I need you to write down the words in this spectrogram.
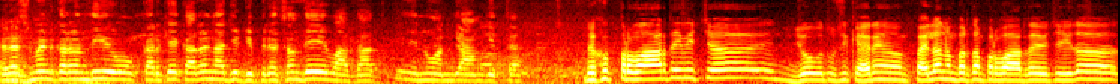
ਹੈਰੈਸਮੈਂਟ ਕਰਨ ਦੀ ਉਹ ਕਰਕੇ ਕਾਰਨ ਅੱਜ ਡਿਪਰੈਸ਼ਨ ਦੇ ਵਾਰਦਾਤ ਇਹਨੂੰ ਅੰਜਾਮ ਦਿੱਤਾ। ਦੇਖੋ, ਪਰਿਵਾਰ ਦੇ ਵਿੱਚ ਜੋ ਤੁਸੀਂ ਕਹਿ ਰਹੇ ਹੋ, ਪਹਿਲਾ ਨੰਬਰ ਤਾਂ ਪਰਿਵਾਰ ਦੇ ਵਿੱਚ ਜਿਹਦਾ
